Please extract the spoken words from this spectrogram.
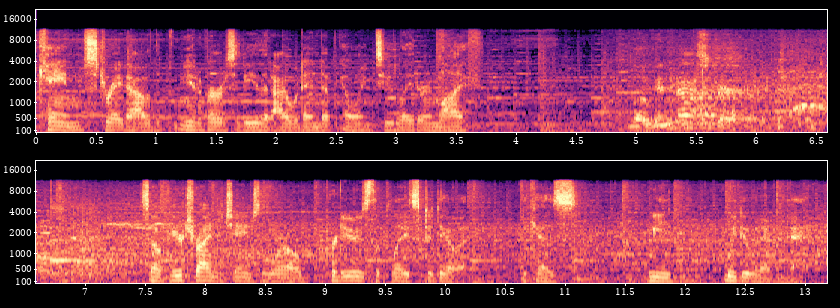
came straight out of the university that I would end up going to later in life. Logan Master. So if you're trying to change the world, Purdue is the place to do it because we we do it every day.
